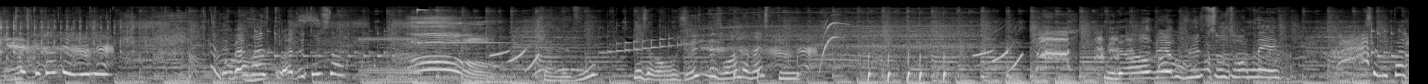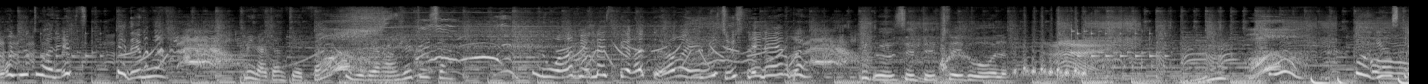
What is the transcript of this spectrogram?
Qu'est-ce que t'as fait, Julie Débarrasse-toi de tout ça Oh! Calmez-vous, nous avons juste besoin d'un aspire. Il a un verre juste sous son nez Ce n'est pas drôle du tout, Alex. Aidez-moi. Mais là, t'inquiète pas, je vais ranger tout ça. Noir vers l'aspirateur et lui suce les lèvres. Euh, C'était très drôle. Oh, regarde ce qui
